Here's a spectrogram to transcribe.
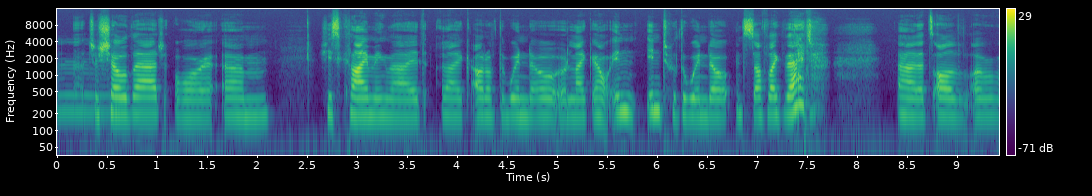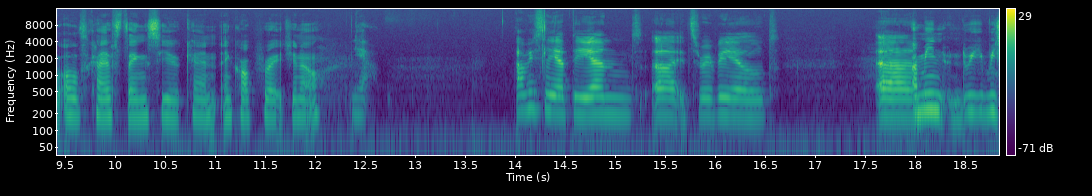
uh, to Mm. show that or um she's climbing like like out of the window or like oh in into the window and stuff like that uh that's all all, all the kind of things you can incorporate you know Yeah. Obviously, at the end, uh, it's revealed. Um, I mean, we, we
